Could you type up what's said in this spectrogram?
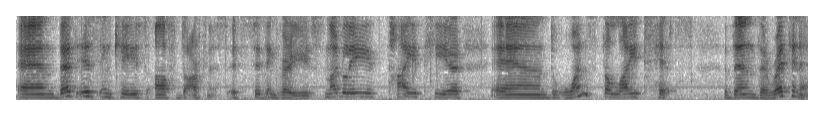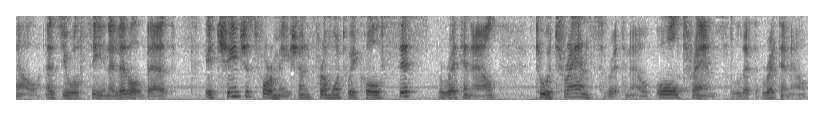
And that is in case of darkness. It's sitting very snugly, tight here, and once the light hits, then the retinal, as you will see in a little bit, it changes formation from what we call cis retinal to a trans retinal, all trans retinal.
